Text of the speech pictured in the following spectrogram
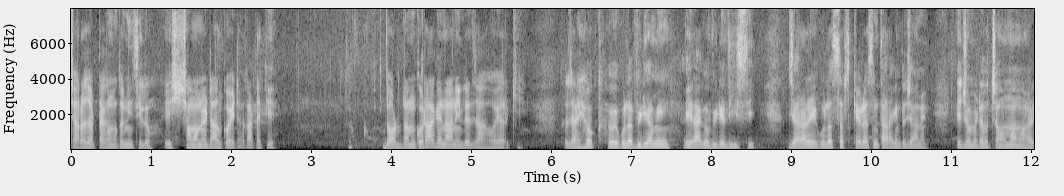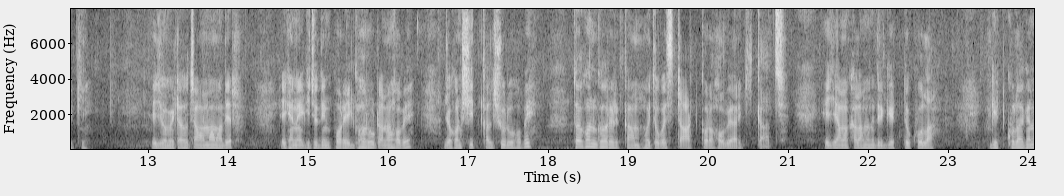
চার হাজার টাকার মতো নিয়েছিল এই সামান্য ডাল কয়টা কাটাইতে। দরদাম করে আগে না নিলে যা হয় আর কি। তো যাই হোক, ওইগুলো ভিডিও আমি এর আগেও ভিডিও দিয়েছি। যারা রেগুলার সাবস্ক্রাইবার আছেন, তারা কিন্তু জানেন, এই জমিটা হচ্ছে আমার মামার আর কি। এই জমিটা হচ্ছে আমার মামাদের। এখানে কিছুদিন পরে ঘর উঠানো হবে। যখন শীতকাল শুরু হবে, তখন ঘরের কাম হয়তো বা স্টার্ট করা হবে আর কি কাজ। এই যে আমার খালামণিদের গেট তো খোলা। গেট খোলা কেন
